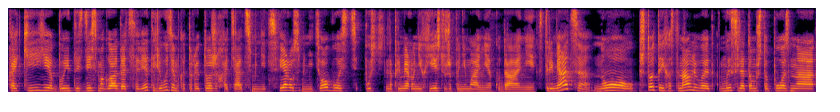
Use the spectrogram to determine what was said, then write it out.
Какие бы ты здесь могла дать советы людям, которые тоже хотят сменить сферу, сменить область? Пусть, например, у них есть уже понимание, куда они стремятся, но что-то их останавливает, мысль о том, что поздно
